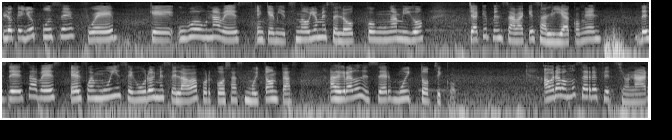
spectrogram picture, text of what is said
Lo que yo puse fue que hubo una vez en que mi exnovio me celó con un amigo ya que pensaba que salía con él. Desde esa vez él fue muy inseguro y me celaba por cosas muy tontas, al grado de ser muy tóxico. Ahora vamos a reflexionar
